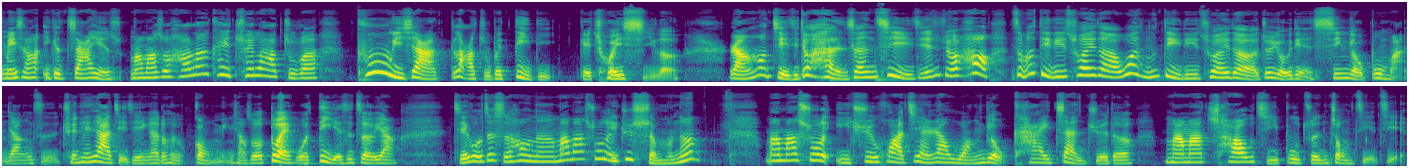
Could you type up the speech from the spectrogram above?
没想到一个眨眼，妈妈说好了，可以吹蜡烛了。噗一下，蜡烛被弟弟给吹熄了，然后姐姐就很生气，姐姐就觉得哈，怎么是弟弟吹的？为什么是弟弟吹的？就有一点心有不满这样子。全天下的姐姐应该都很有共鸣，想说对我弟也是这样。结果这时候呢，妈妈说了一句什么呢？妈妈说了一句话，竟然让网友开战，觉得妈妈超级不尊重姐姐。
